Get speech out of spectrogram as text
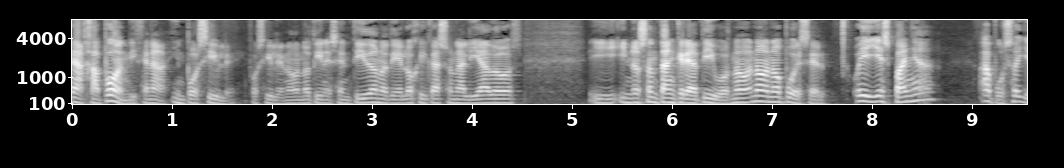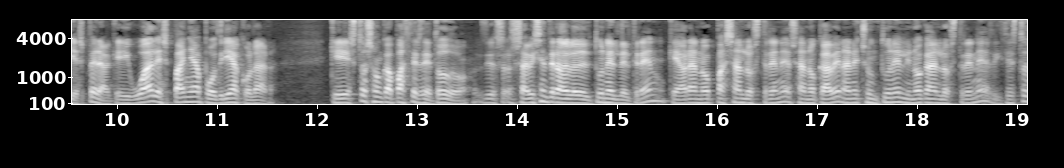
Mira, Japón, dice, nada, imposible, imposible, no, no tiene sentido, no tiene lógica, son aliados y, y no son tan creativos, no, no, no puede ser. Oye, ¿y España? Ah, pues oye, espera, que igual España podría colar. Que estos son capaces de todo. ¿Os os habéis enterado de lo del túnel del tren? Que ahora no pasan los trenes, o sea, no caben, han hecho un túnel y no caben los trenes. Dice, esto,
